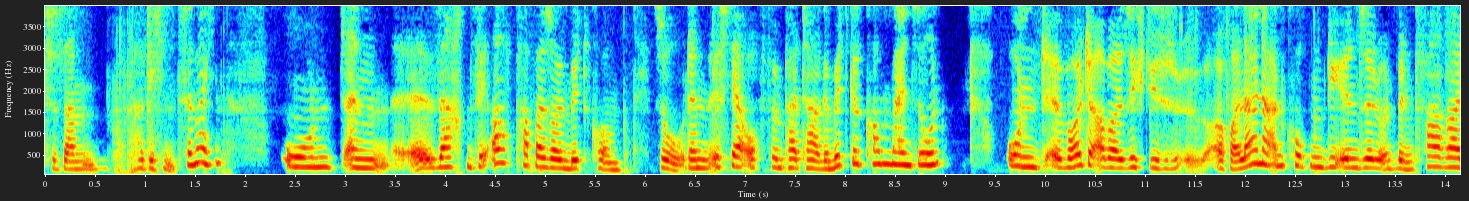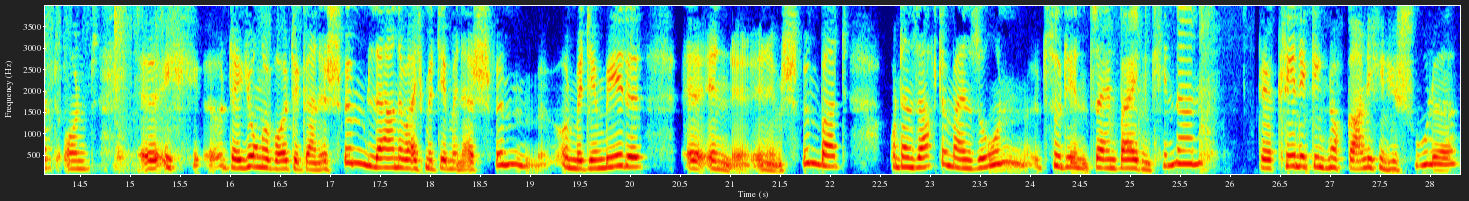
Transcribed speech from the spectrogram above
Zusammen hatte ich ein Zimmerchen. Und dann äh, sagten sie, ach, Papa soll mitkommen. So, dann ist er auch für ein paar Tage mitgekommen, mein Sohn. Und äh, wollte aber sich die äh, auch alleine angucken, die Insel, und mit dem Fahrrad. Und äh, ich, der Junge wollte gerne schwimmen lernen, war ich mit dem in der Schwimmen und mit dem Mädel äh, in, in dem Schwimmbad. Und dann sagte mein Sohn zu den, seinen beiden Kindern, der Kleine ging noch gar nicht in die Schule,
